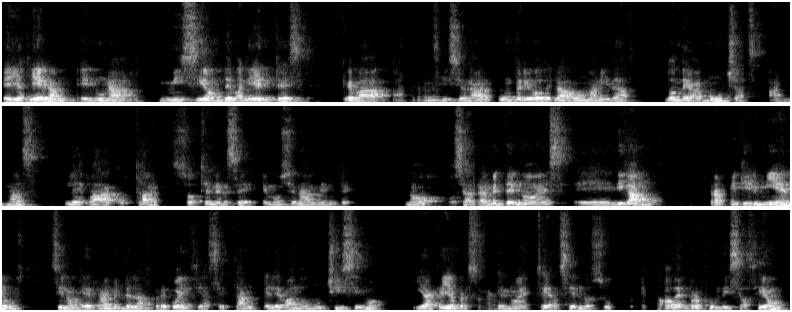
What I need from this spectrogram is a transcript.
Ellas llegan en una misión de valientes que va a transicionar un periodo de la humanidad, donde a muchas almas les va a costar sostenerse emocionalmente. No, o sea, realmente no es, eh, digamos, transmitir miedos, sino que realmente las frecuencias se están elevando muchísimo y aquella persona que no esté haciendo su estado de profundización,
